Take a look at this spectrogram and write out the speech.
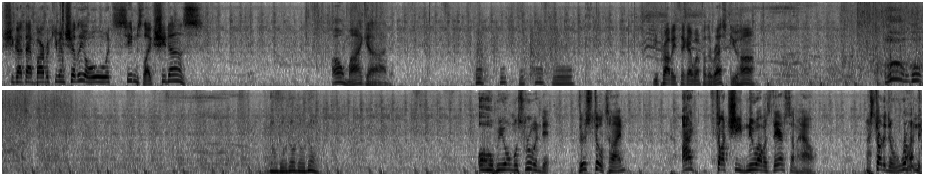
she got that barbecue and chili? Oh, it seems like she does. Oh my god. You probably think I went for the rescue, huh? no, no, no, no, no. Oh, we almost ruined it. There's still time. I thought she knew I was there somehow. I started to run.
